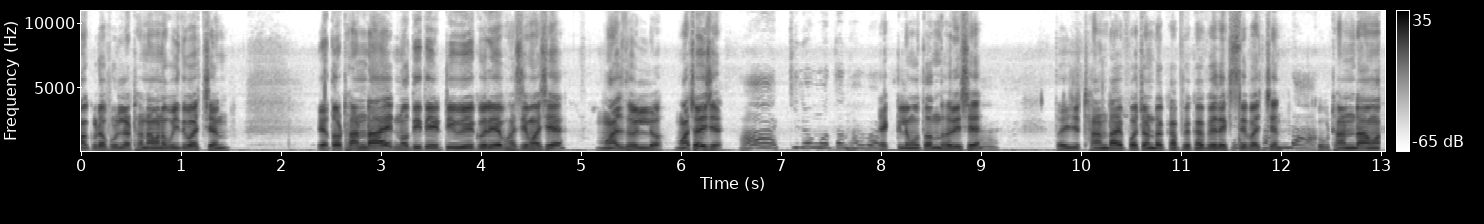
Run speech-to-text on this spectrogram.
বাঁকুড়া পুরুলিয়া ঠান্ডা মানে বুঝতে পারছেন? এত ঠান্ডায় নদীতে টিউবে করে ভাসে ভাসে মাছ ধরলো। মাছ হয়েছে? হ্যাঁ কিলো মতন হবে এক কিলো মতন ধরেছে। হ্যাঁ। তো এই যে ঠান্ডায় প্রচণ্ড কাঁপে কাঁপে দেখতে পাচ্ছেন? খুব ঠান্ডা আমার।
